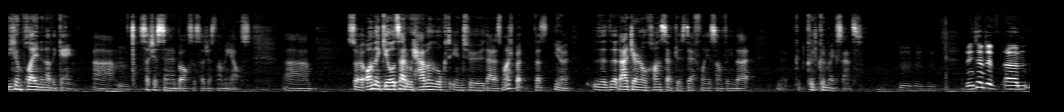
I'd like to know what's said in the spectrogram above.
you can play in another game, um, Mm. such as Sandbox or such as something else. Um, so on the guild side, we haven't looked into that as much, but that's you know the, the, that general concept is definitely something that you know, could, could could make sense. Mm-hmm. And in terms of um,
